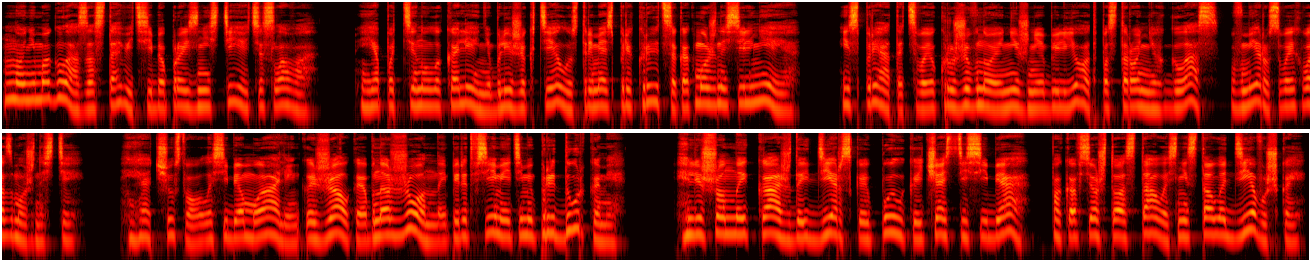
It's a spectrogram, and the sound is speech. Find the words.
но не могла заставить себя произнести эти слова. Я подтянула колени ближе к телу, стремясь прикрыться как можно сильнее и спрятать свое кружевное нижнее белье от посторонних глаз в меру своих возможностей. Я чувствовала себя маленькой, жалкой, обнаженной перед всеми этими придурками и лишенной каждой дерзкой, пылкой части себя, пока все, что осталось, не стало девушкой,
